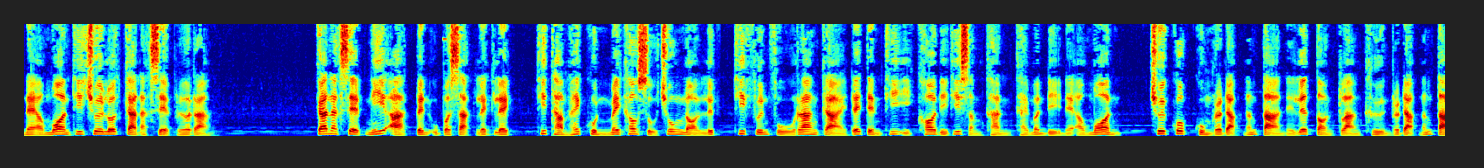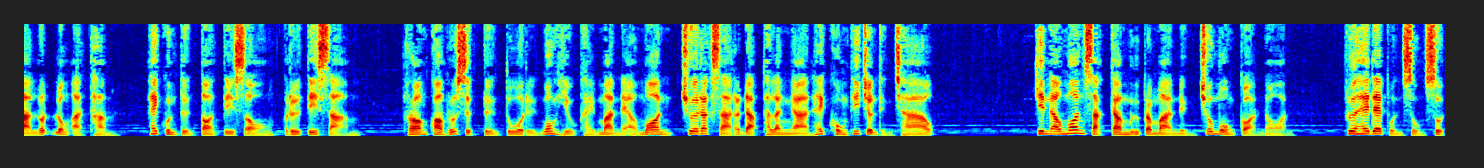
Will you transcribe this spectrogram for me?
ในอัลมอนด์ที่ช่วยลดการอักเสบเรื้อรัง การอักเสบนี้อาจเป็นอุปสรรคเล็ก ๆ ที่ทำให้คุณไม่เข้าสู่ช่วงนอนลึกที่ฟื้นฟูร่างกายได้เต็มที่อีกข้อดีที่สำคัญไขมันดีในอัลมอนด์ช่วยควบคุมระดับน้ำตาลในเลือดตอนกลางคืน ระดับน้ำตาลลดลงอาจทำให้คุณตื่นตอนตีสองหรือตีสาม พร้อมความรู้สึกตื่นตัวหรือง่วงหิวไขมันในอัลมอนด์ช่วยรักษาระดับพลังงานให้คงที่จนถึงเช้า กินอัลมอนด์สักกำมือประมาณหนึ่งชั่วโมงก่อนนอน เพื่อให้ได้ผลสูงสุด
